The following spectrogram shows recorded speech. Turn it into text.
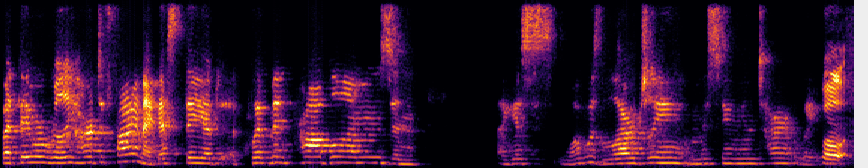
but they were really hard to find i guess they had equipment problems and i guess what was largely missing entirely Well,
